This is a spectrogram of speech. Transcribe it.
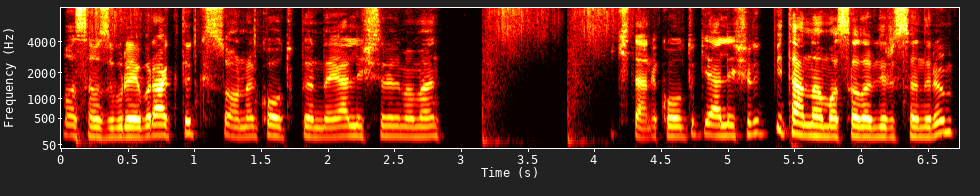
Masamızı buraya bıraktık. Sonra koltuklarını da yerleştirelim hemen. İki tane koltuk yerleştirdik. Bir tane daha masa alabiliriz sanırım.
